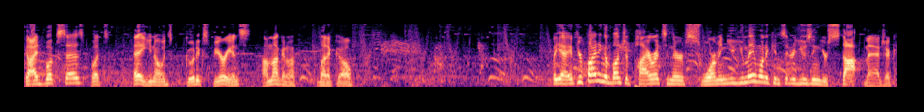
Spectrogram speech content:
guidebook says, but hey, you know, it's good experience. I'm not gonna let it go. But yeah, if you're fighting a bunch of pirates and they're swarming you, you may want to consider using your stop magic.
